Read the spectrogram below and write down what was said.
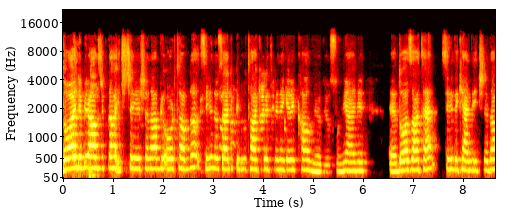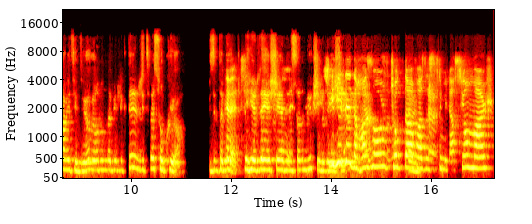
doğayla birazcık daha iç içe yaşanan bir ortamda senin özellikle bunu takip etmene gerek kalmıyor diyorsun. Yani e, doğa zaten seni de kendi içine davet ediyor ve onunla birlikte ritme sokuyor. Bizim tabii evet. şehirde yaşayan evet. insanın büyük şehirde, şehirde yaşayan. Daha zor, çok daha evet. fazla stimülasyon var.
